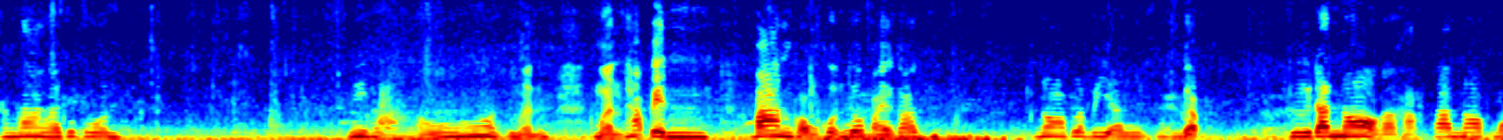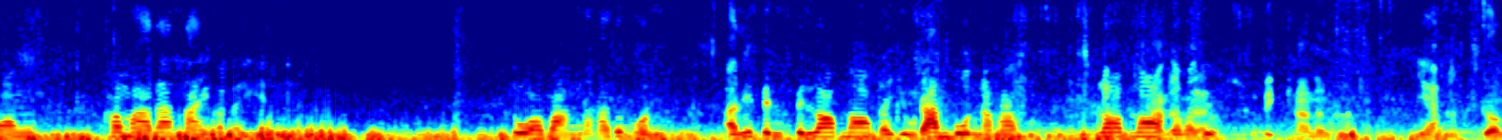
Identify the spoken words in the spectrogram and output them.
ข้างล่างแล้วทุกคน นี่ค่ะโอ้เหมือนเหมือนถ้าเป็นบ้านของคนทั่วไปก็นอกระเบียงแบบ คือด้านนอกอะค่ะ ด้านนอกมองเข้ามาด้านในก็จะเห็น ตัววังนะคะ ทุกคน อันนี้เป็นเป็นรอบนอกแต่อยู่ด้านบนนะคะ รอบนอกแต่ว่าอยู่ The big cannon. เยอะ Gun.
